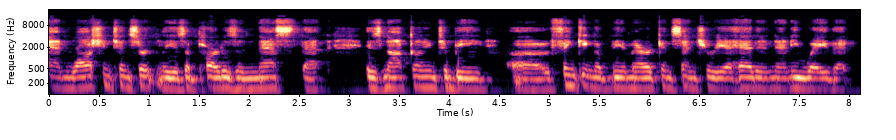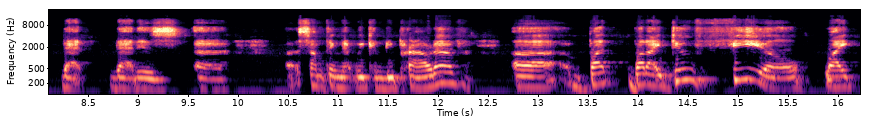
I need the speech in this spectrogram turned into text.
And Washington certainly is a partisan mess that is not going to be uh, thinking of the American century ahead in any way that that that is uh, something that we can be proud of. Uh, but but I do feel like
